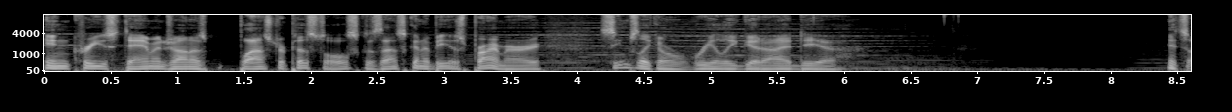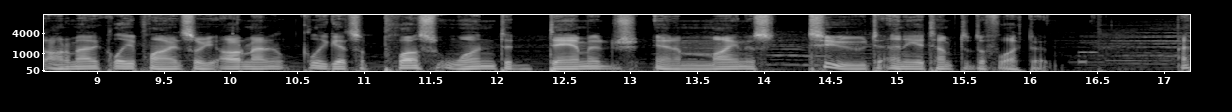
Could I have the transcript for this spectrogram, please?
increased damage on his blaster pistols because that's going to be his primary seems like a really good idea. It's automatically applied, so he automatically gets a plus one to damage and a minus two to any attempt to deflect it. I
